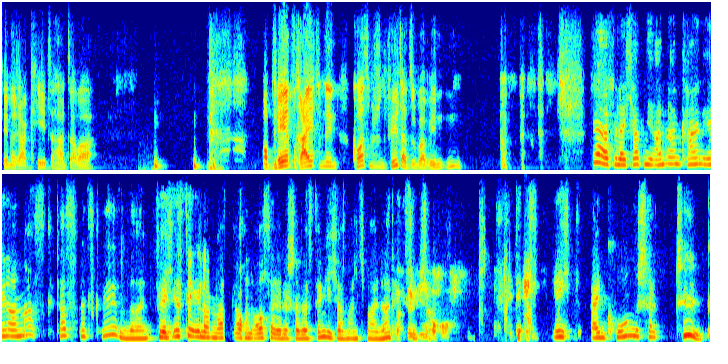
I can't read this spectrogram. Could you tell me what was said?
der eine Rakete hat. Aber ob der jetzt reicht, um den kosmischen Filter zu überwinden? Ja, vielleicht hatten die anderen keinen Elon Musk. Das wird es gewesen sein. Vielleicht ist der Elon Musk auch ein Außerirdischer, das denke ich ja manchmal. Ne? Das denke ich auch oft. Der ist echt ein komischer Typ.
